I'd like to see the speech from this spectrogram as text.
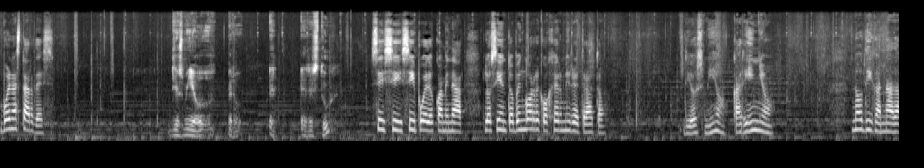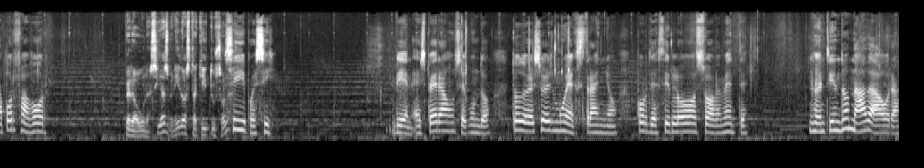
Buenas tardes. Dios mío, pero... eh, ¿Eres tú? Sí, sí, sí, puedo caminar. Lo siento, vengo a recoger mi retrato. Dios mío, cariño. No diga nada, por favor. Pero aún así has venido hasta aquí tú sola. Sí, pues sí. Bien, espera un segundo. Todo eso es muy extraño, por decirlo suavemente. No entiendo nada ahora.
